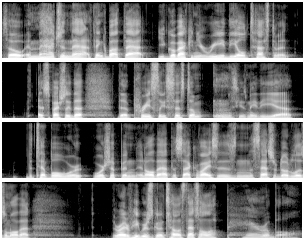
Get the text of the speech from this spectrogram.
So imagine that. Think about that. You go back and you read the Old Testament, especially the, the priestly system, excuse me, the, uh, the temple wor- worship and, and all that, the sacrifices and the sacerdotalism, all that. The writer of Hebrews is going to tell us that's all a parable.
